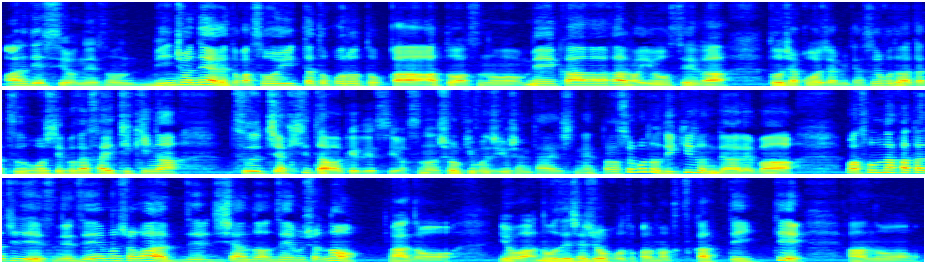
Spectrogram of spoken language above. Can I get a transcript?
あれですよね、その、便乗値上げとかそういったところとか、あとはその、メーカー側からの要請がどうじゃこうじゃみたいな、そういうことだったら通報してください的な通知は来てたわけですよ。その小規模事業者に対してね。だからそういうことできるんであれば、まあそんな形でですね、税務署が、自社の、税務署の、あの、要は納税者情報とかうまく使っていって、あの、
